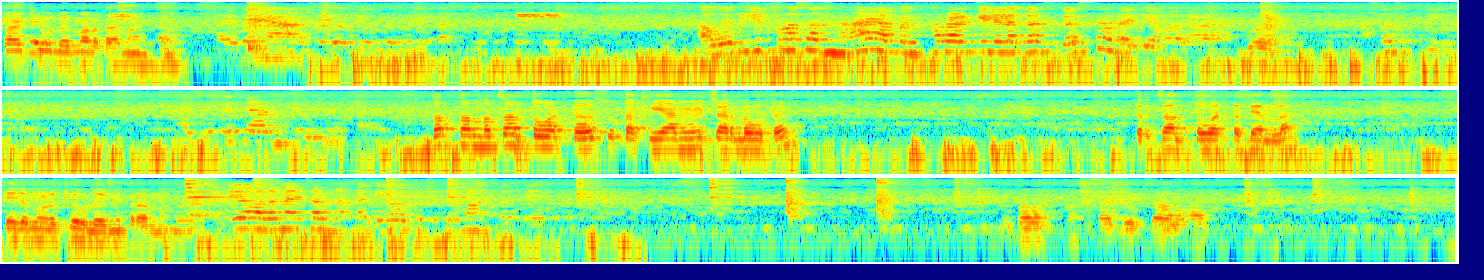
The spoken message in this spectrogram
काय ठेवलंय मला काय माहिती. बया, असतं. अहो ते प्रसाद नाही आपण फराळ केलेला घस घस ठेवलाय देवाला. बरं. असं असते असे कसे आणून ठेवले? दत्तांना चालतं वाटतं. सुताखी आम्ही विचारलं होतं. तर चालतं वाटतं त्यांना. त्याच्यामुळं मित्रांनो. मागतात ते. बघा कसं आहे.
